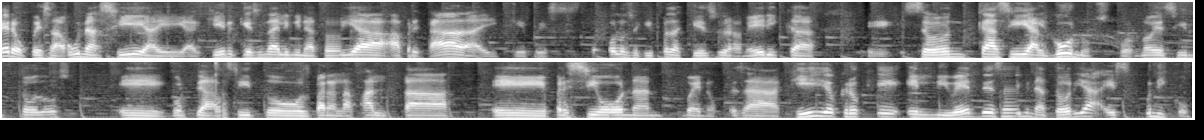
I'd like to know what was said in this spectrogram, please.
Pero pues aún así, hay aquí que es una eliminatoria apretada y que pues todos los equipos aquí de Sudamérica eh, son casi algunos, por no decir todos, eh, golpeadorcitos, van a la falta, eh, presionan. Bueno, pues aquí yo creo que el nivel de esa eliminatoria es único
